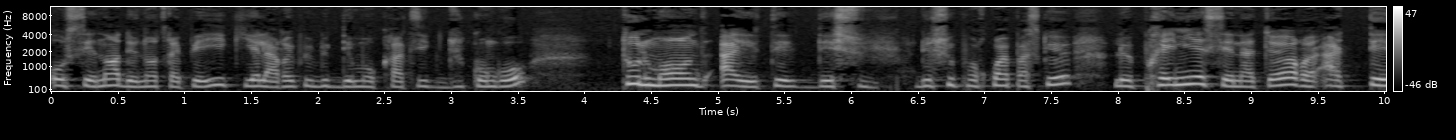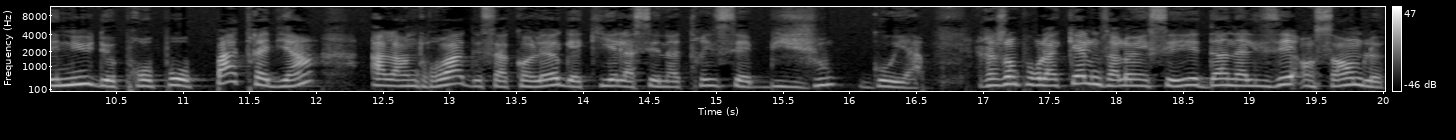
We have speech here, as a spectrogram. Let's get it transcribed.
au Sénat de notre pays, qui est la République démocratique du Congo. Tout le monde a été déçu. Déçu pourquoi? Parce que le premier sénateur a tenu de propos pas très bien à l'endroit de sa collègue qui est la sénatrice Bijou Goya. Raison pour laquelle nous allons essayer d'analyser ensemble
